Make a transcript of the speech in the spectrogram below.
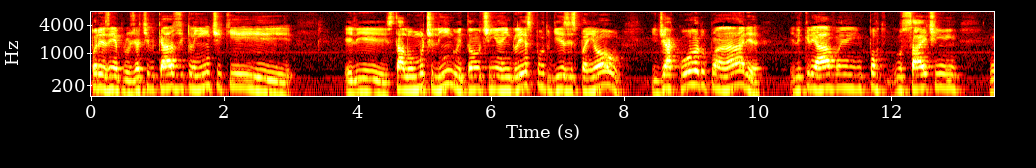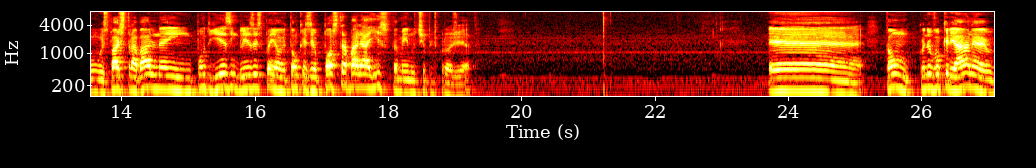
por exemplo, já tive casos de cliente que ele instalou multilíngue, então tinha inglês, português e espanhol, e de acordo com a área, ele criava em o site em o espaço de trabalho né, em português, inglês ou espanhol. Então, quer dizer, eu posso trabalhar isso também no tipo de projeto. É, então, quando eu vou criar, né, eu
